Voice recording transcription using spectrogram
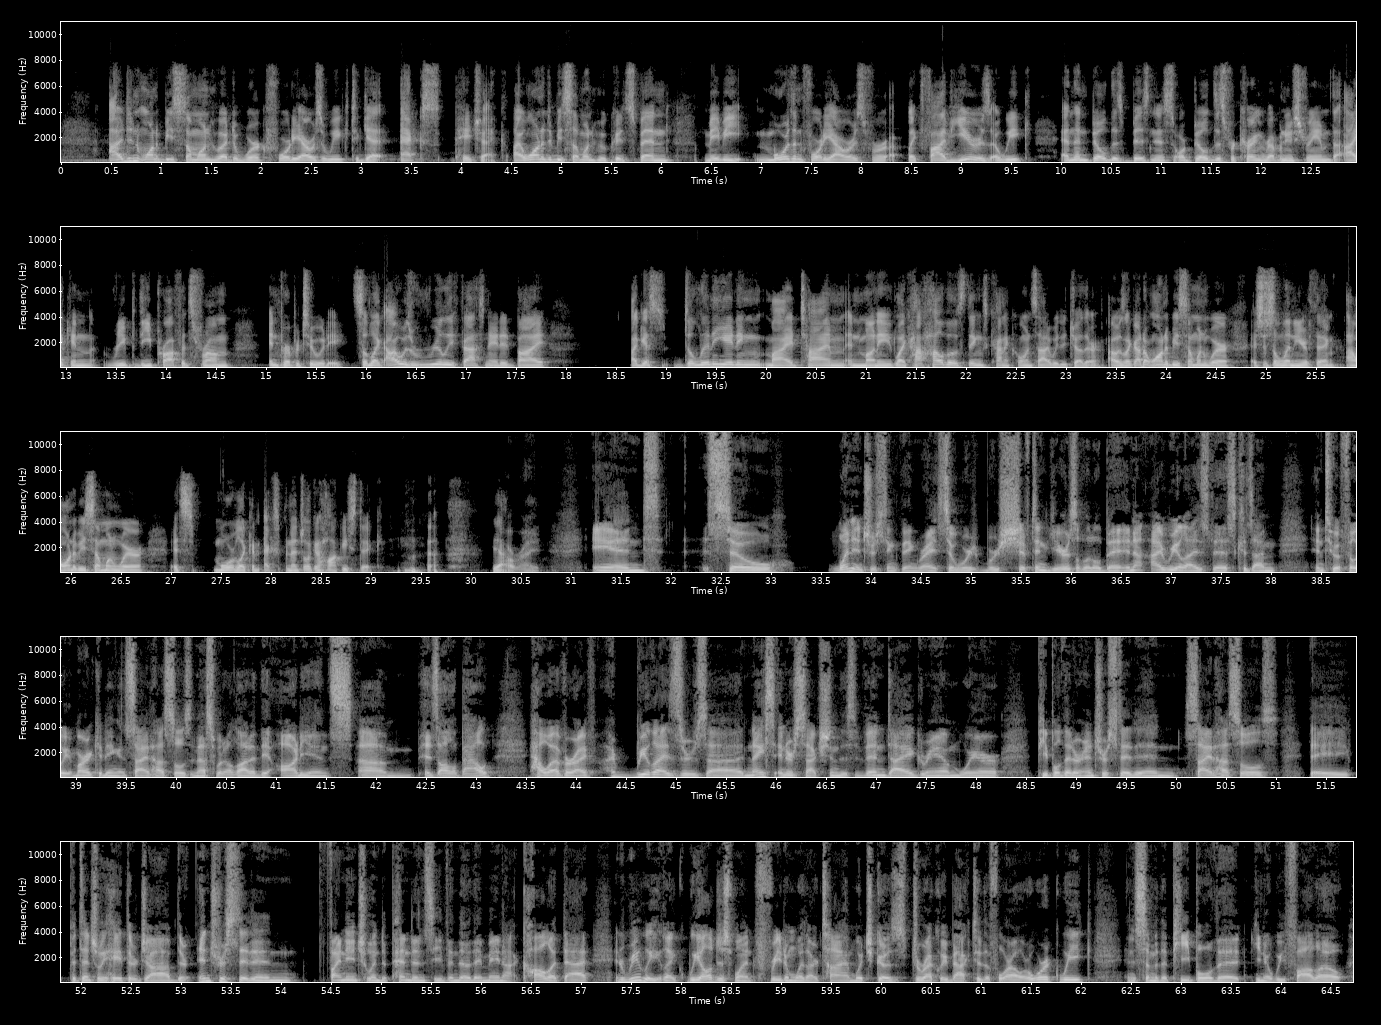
I didn't want to be someone who had to work 40 hours a week to get X paycheck. I wanted to be someone who could spend maybe more than 40 hours for like five years a week and then build this business or build this recurring revenue stream that I can reap the profits from in perpetuity. So like I was really fascinated by I guess delineating my time and money, like how, how those things kind of coincide with each other. I was like, I don't want to be someone where it's just a linear thing. I want to be someone where it's more of like an exponential, like a hockey stick. Mm-hmm. Yeah. All right. And so one interesting thing, right? So we're we're shifting gears a little bit, and I, realize this because I'm into affiliate marketing and side hustles, and that's what a lot of the audience um, is all about. However, I I realize there's a nice intersection, this Venn diagram, where people that are interested in side hustles, they potentially hate their job, they're interested in financial independence, even though they may not call it that. And really, like we all just want freedom with our time, which goes directly back to the four hour work week and some of the people that, you know, we follow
